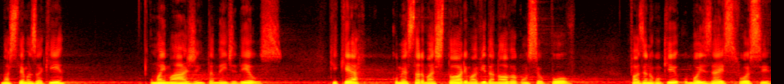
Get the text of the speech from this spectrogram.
nós temos aqui uma imagem também de Deus que quer começar uma história, uma vida nova com o seu povo, fazendo com que o Moisés fosse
